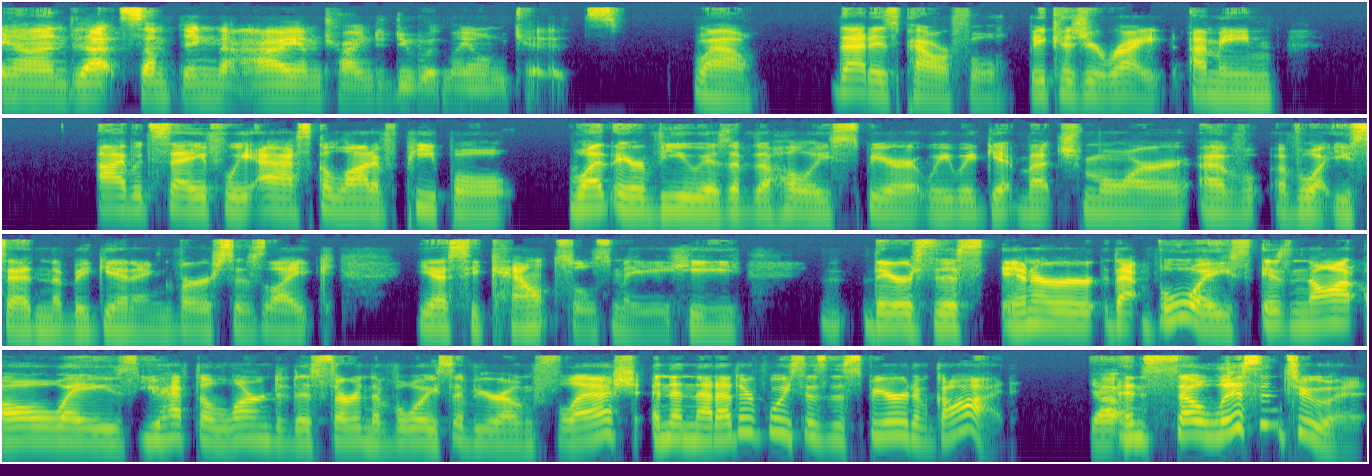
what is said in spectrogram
And that's something that I am trying to do with my own kids. Wow. That is powerful because you're right. I mean, I would say if we ask a lot of people, what their view is of the Holy Spirit, we would get much more of of what you said in the beginning versus like, yes, he counsels me. He there's this inner that voice is not always you have to learn to discern the voice of your own flesh and then that other voice is the spirit of god yeah and so listen to it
